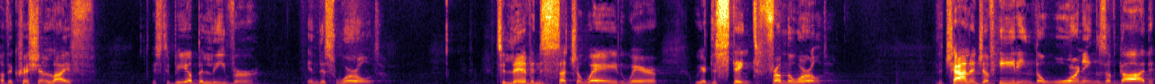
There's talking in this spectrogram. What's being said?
of the Christian life is to be a believer in this world, to live in such a way where we are distinct from the world. the challenge of heeding the warnings of God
